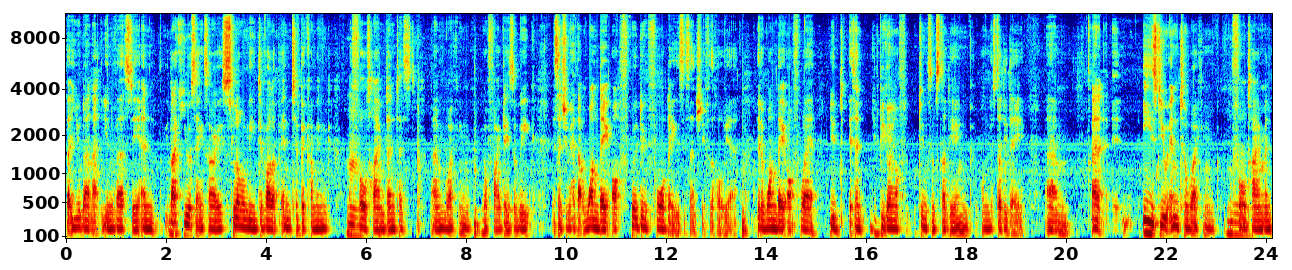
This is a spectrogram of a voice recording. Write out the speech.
that you learn at university, and like you were saying, sorry, slowly develop into becoming a Mm. full time dentist, um, working your five days a week. Essentially, we had that one day off. We were doing four days essentially for the whole year. We had a one day off where you'd you'd be going off doing some studying on your study day, um, and it eased you into working Yeah. full time, and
